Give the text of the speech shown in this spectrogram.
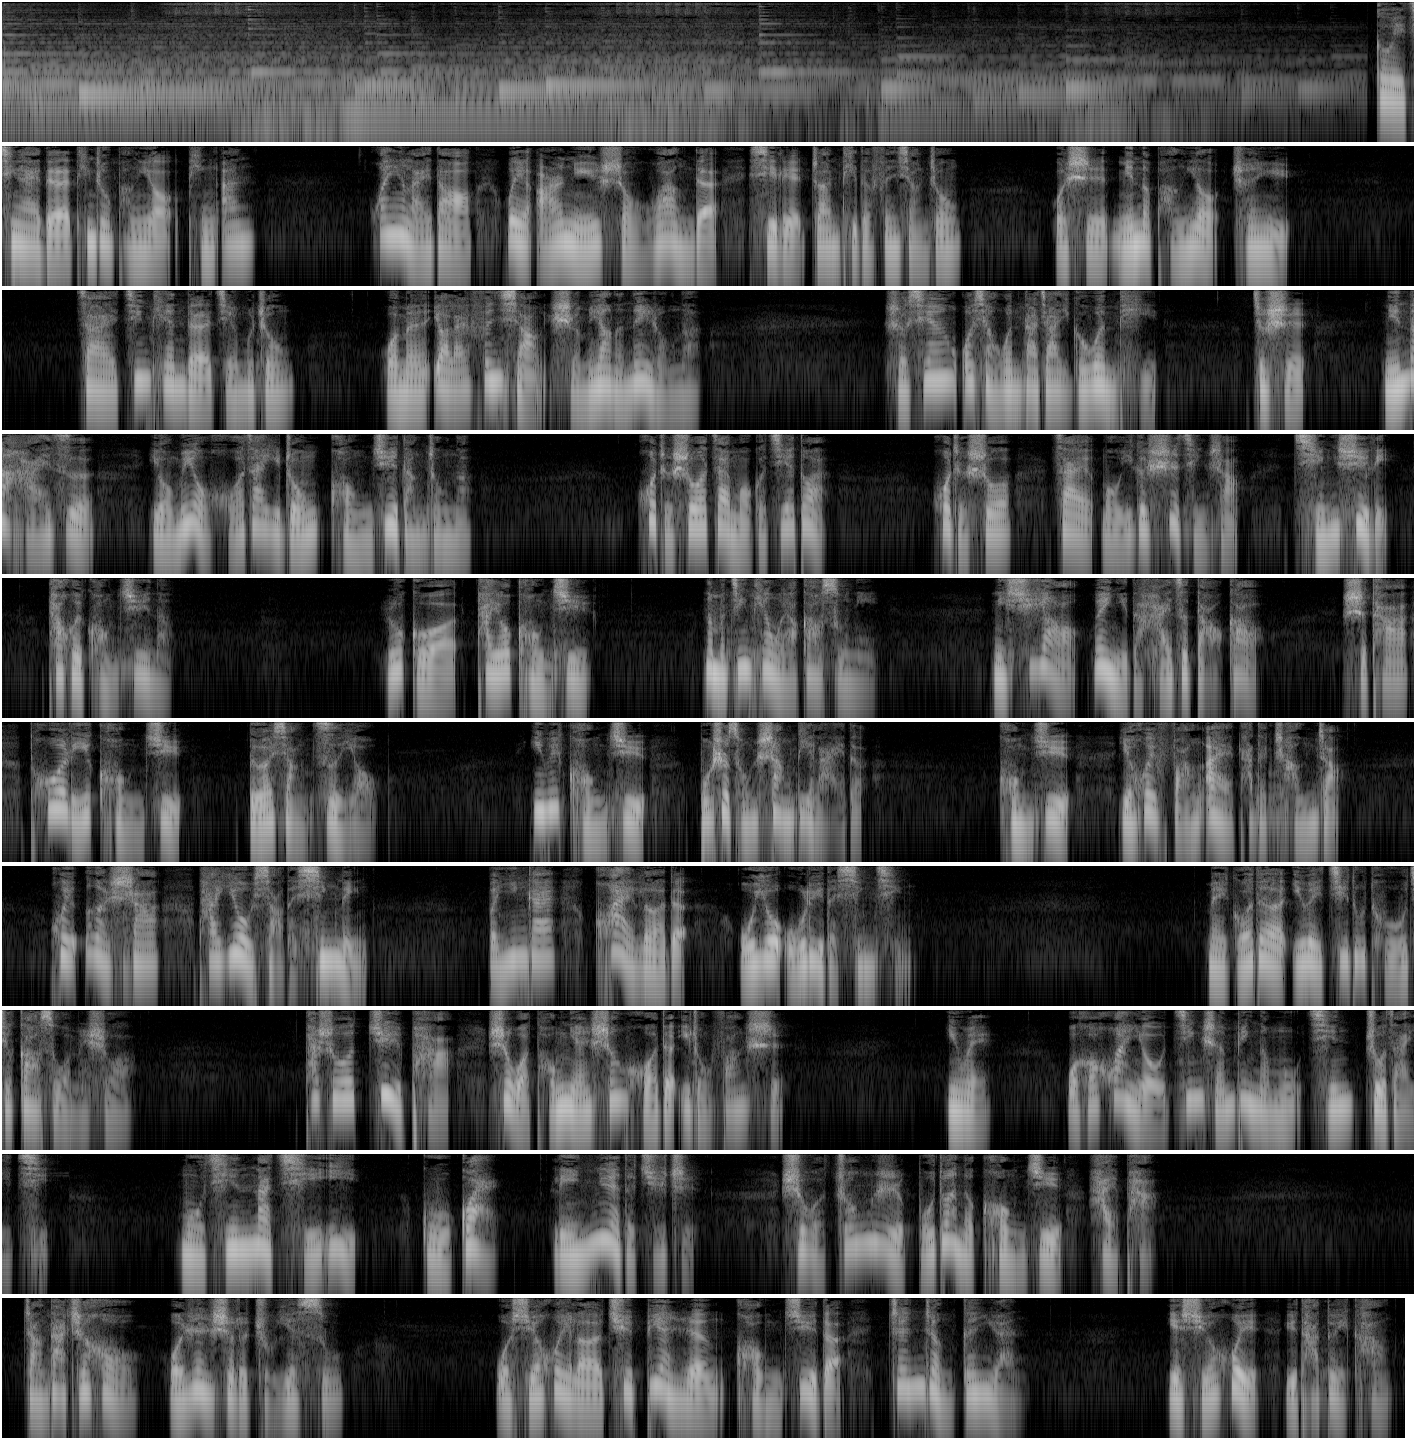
各位亲爱的听众朋友，平安！欢迎来到为儿女守望的系列专题的分享中，我是您的朋友春雨。在今天的节目中，我们要来分享什么样的内容呢？首先，我想问大家一个问题，就是您的孩子有没有活在一种恐惧当中呢？或者说，在某个阶段，或者说？在某一个事情上，情绪里，他会恐惧呢。如果他有恐惧，那么今天我要告诉你，你需要为你的孩子祷告，使他脱离恐惧，得享自由。因为恐惧不是从上帝来的，恐惧也会妨碍他的成长，会扼杀他幼小的心灵，本应该快乐的。无忧无虑的心情。美国的一位基督徒就告诉我们说：“他说，惧怕是我童年生活的一种方式，因为我和患有精神病的母亲住在一起，母亲那奇异、古怪、凌虐的举止，使我终日不断的恐惧害怕。长大之后，我认识了主耶稣。”我学会了去辨认恐惧的真正根源，也学会与他对抗。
